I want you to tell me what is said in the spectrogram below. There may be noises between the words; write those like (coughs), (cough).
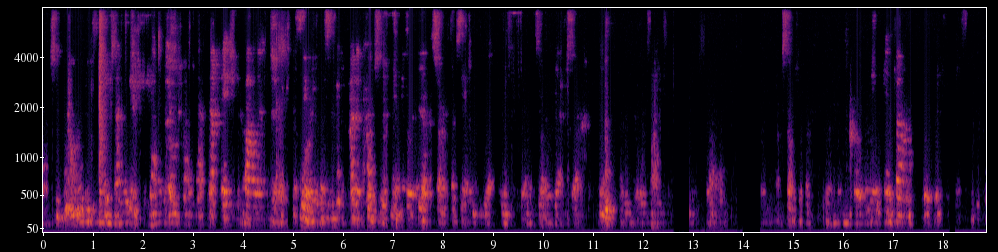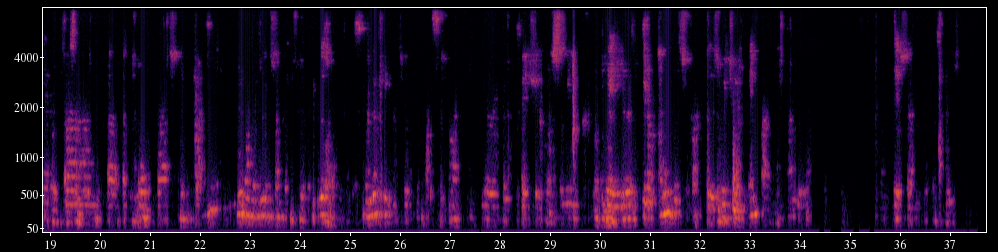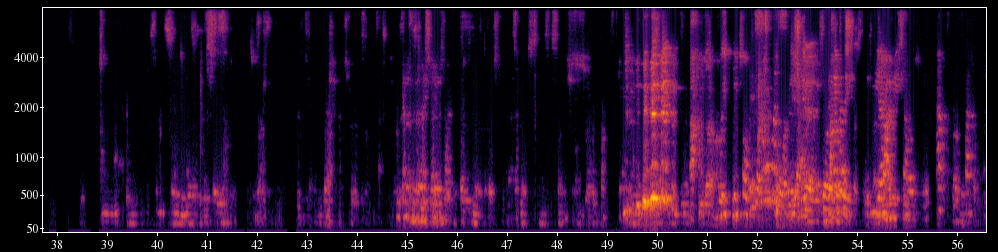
We, we talked about it before. Yeah. Yeah, right, it's in the room, I'll pass it to him, but it's not gonna have the-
